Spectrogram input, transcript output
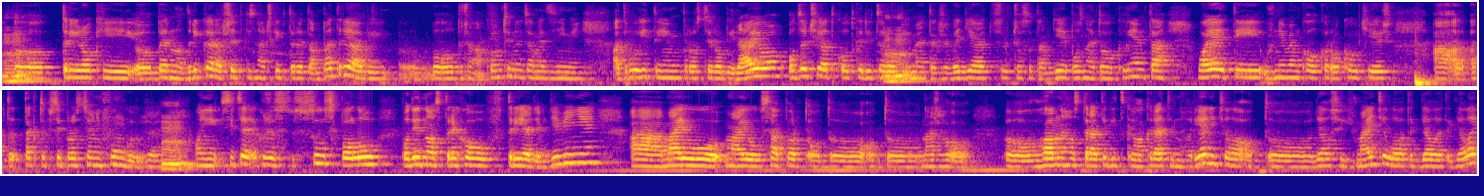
mm. uh, 3 roky uh, Bernard Ricard a všetky značky, ktoré tam patria, aby uh, bola udržaná kontinuita medzi nimi. A druhý tým proste robí Rajo od začiatku, odkedy to mm. robíme, takže vedia, čo, čo sa tam deje, poznajú toho klienta. YIT už neviem koľko rokov tiež a, a t- takto si proste oni fungujú, že mm. oni síce akože sú spolu pod jednou strechou v triade v Devine a majú, majú support od, od nášho eh, hlavného strategického a kreatívneho riaditeľa, od eh, ďalších majiteľov a tak ďalej a tak ďalej,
